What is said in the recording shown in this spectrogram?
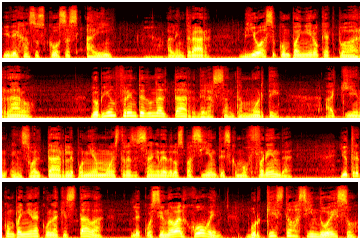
y dejan sus cosas ahí, al entrar vio a su compañero que actuaba raro. Lo vio enfrente de un altar de la Santa Muerte, a quien en su altar le ponía muestras de sangre de los pacientes como ofrenda, y otra compañera con la que estaba le cuestionaba al joven por qué estaba haciendo eso,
